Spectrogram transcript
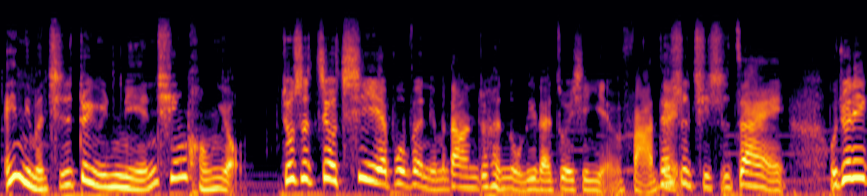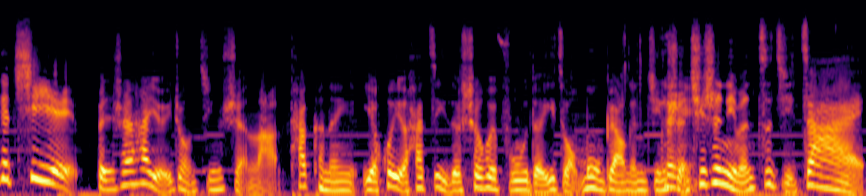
哎，你们其实对于年轻朋友。就是就企业部分，你们当然就很努力来做一些研发。但是其实，在我觉得一个企业本身，它有一种精神啦，它可能也会有它自己的社会服务的一种目标跟精神。其实你们自己在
